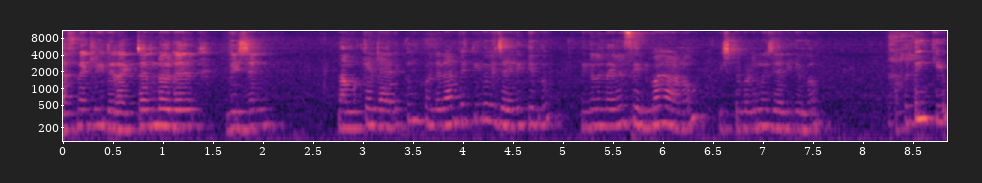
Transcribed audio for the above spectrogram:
ഡെഫിനറ്റ്ലി ഡയറക്ടറിന്റെ ഒരു വിഷൻ നമുക്ക് എല്ലാവർക്കും കൊണ്ടുവരാൻ പറ്റിയെന്ന് വിചാരിക്കുന്നു. നിങ്ങൾ എന്തായാലും സിനിമ കാണും. ഇഷ്ടപ്പെടുമെന്ന് വിചാരിക്കുന്നു. അപ്പോൾ താങ്ക് യു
